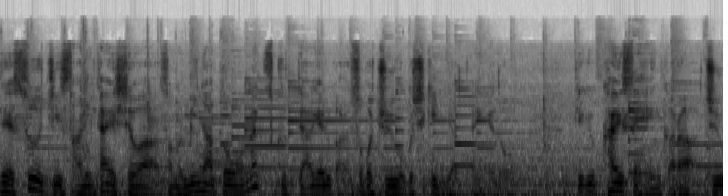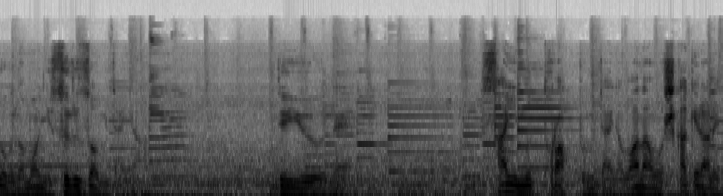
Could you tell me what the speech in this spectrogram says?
でスー・チーさんに対してはその港をね作ってあげるからそこ中国資金でやったんやけど結局返せへんから中国のもんにするぞみたいな。っていうね債務トラップみたいな罠を仕掛けられて、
